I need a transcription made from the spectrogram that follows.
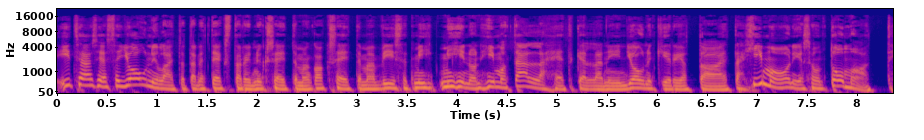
Itse asiassa Jouni laittoi tänne tekstarin 17275, että mi, mihin on himo tällä hetkellä, niin Jouni kirjoittaa, että himo on ja se on tomaatti.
